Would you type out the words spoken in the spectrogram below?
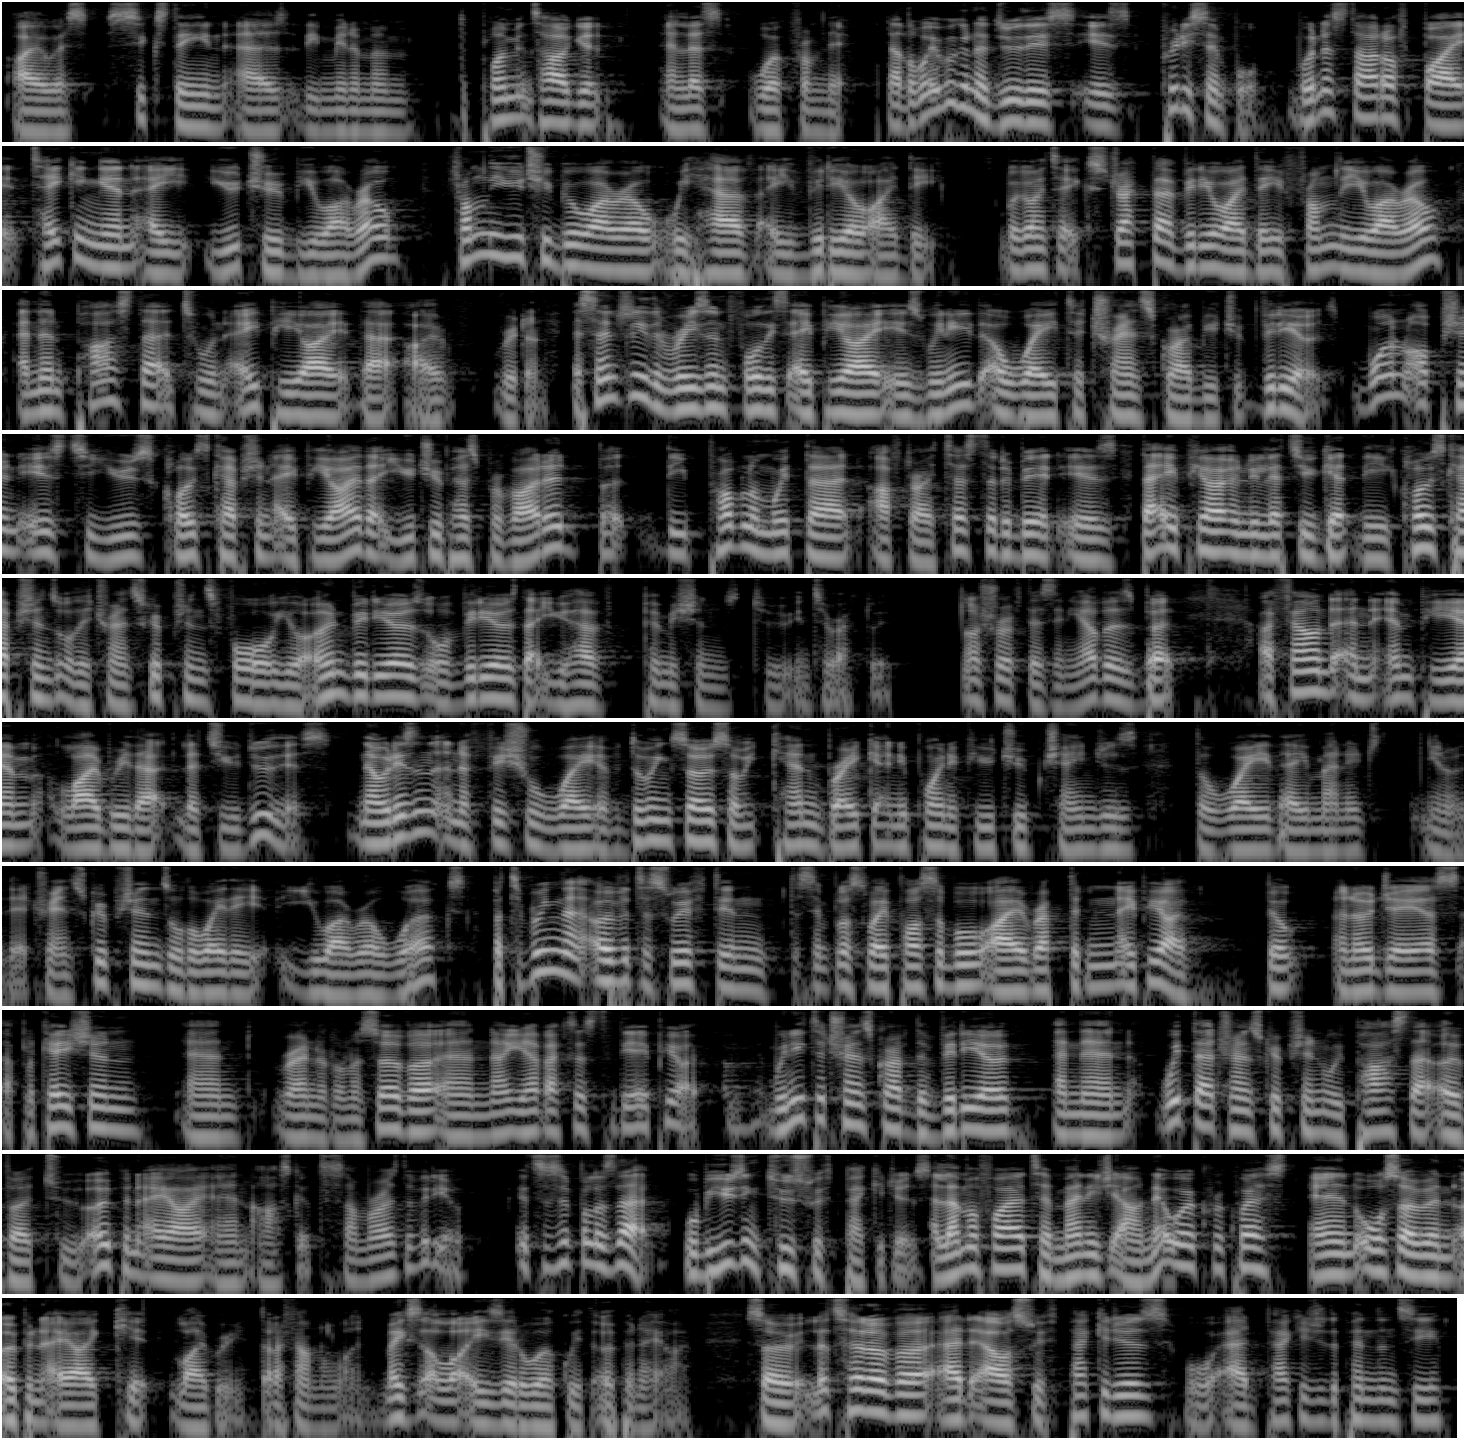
iOS 16 as the minimum deployment target, and let's work from there. Now, the way we're going to do this is pretty simple. We're going to start off by taking in a YouTube URL. From the YouTube URL, we have a video ID. We're going to extract that video ID from the URL and then pass that to an API that I've written. Essentially, the reason for this API is we need a way to transcribe YouTube videos. One option is to use closed caption API that YouTube has provided, but the problem with that after I tested a bit is that API only lets you get the closed captions or the transcriptions for your own videos or videos that you have permissions to interact with. Not sure if there's any others, but I found an npm library that lets you do this. Now, it isn't an official way of doing so, so it can break at any point if YouTube changes the way they manage, you know, their transcriptions or the way the URL works. But to bring that over to Swift in the simplest way possible, I wrapped it in an API built a Node.js application and ran it on a server, and now you have access to the API. We need to transcribe the video, and then with that transcription, we pass that over to OpenAI and ask it to summarize the video. It's as simple as that. We'll be using two Swift packages, Alamofire to manage our network request, and also an OpenAI kit library that I found online. Makes it a lot easier to work with OpenAI. So let's head over, add our Swift packages, we'll add package dependency.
